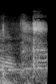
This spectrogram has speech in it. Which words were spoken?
Oh.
